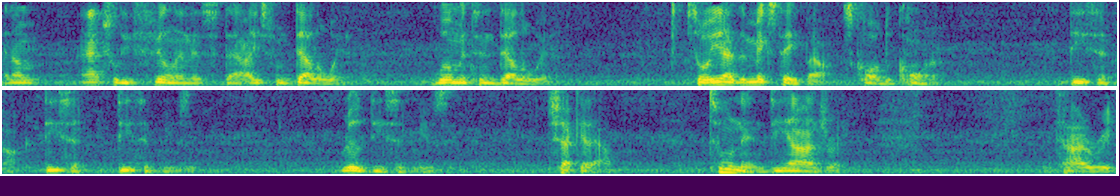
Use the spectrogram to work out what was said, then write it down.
And I'm actually feeling his style. He's from Delaware, Wilmington, Delaware. So he has a mixtape out. It's called The Corner. Decent art, decent, decent music. Real decent music. Check it out. Tune in, DeAndre. Tyree.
